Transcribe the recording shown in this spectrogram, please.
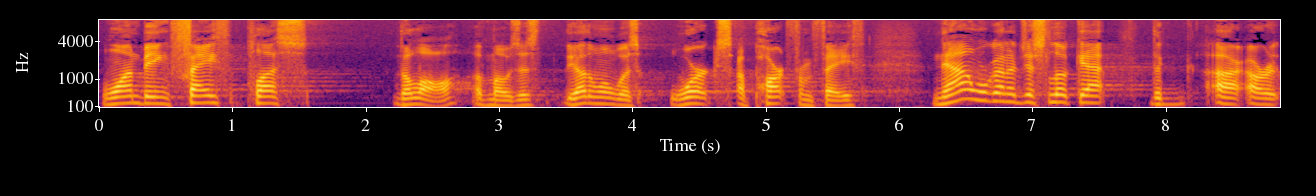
One being faith plus the law of Moses, the other one was works apart from faith. Now we're going to just look at the, uh, or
